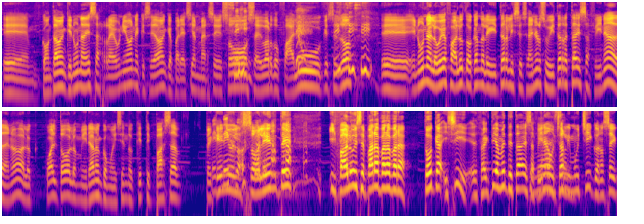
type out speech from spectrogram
eh, contaban que en una de esas reuniones que se daban que aparecían Mercedes Sí. Sosa, Eduardo Falú, qué sé sí, yo. sí. Eh, en una lo ve a Falú tocando la guitarra y le dice, señor, su guitarra está desafinada, ¿no? A lo cual todos lo miraron como diciendo, ¿qué te pasa, pequeño Pendejo. insolente? y Falú dice, para, para, para. Toca, y sí, efectivamente estaba desafinado. Un. Charlie muy chico, no sé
